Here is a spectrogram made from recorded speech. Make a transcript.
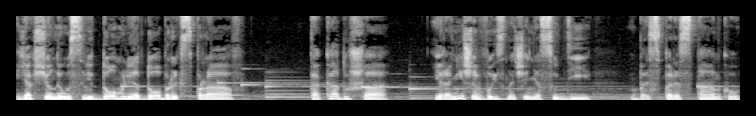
якщо не усвідомлює добрих справ. Така душа і раніше визначення судді без перестанку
